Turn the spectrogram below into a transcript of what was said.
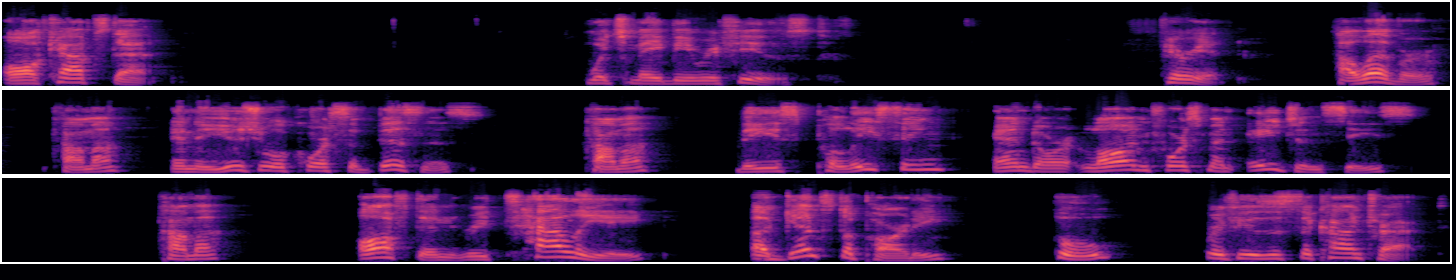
All caps that which may be refused. Period. However, comma, in the usual course of business, comma, these policing and or law enforcement agencies, comma, often retaliate against a party who refuses to contract.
